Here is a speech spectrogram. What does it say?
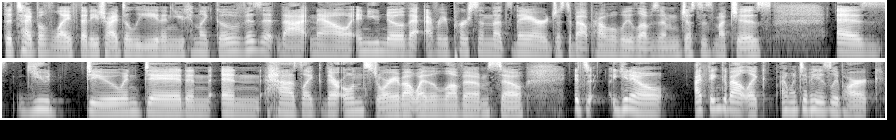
the type of life that he tried to lead. And you can, like, go visit that now. And you know that every person that's there just about probably loves him just as much as, as you do and did and, and has, like, their own story about why they love him. So it's, you know, I think about, like, I went to Paisley Park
